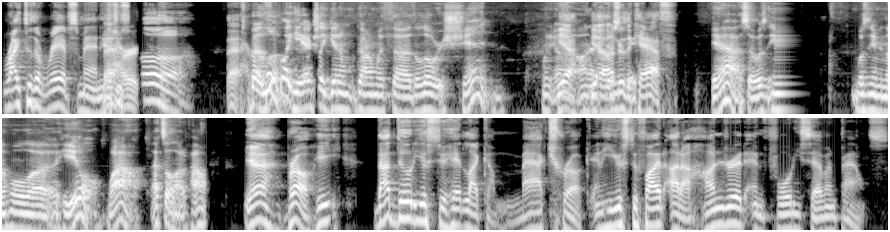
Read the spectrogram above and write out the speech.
right to the ribs, man. It's That just, hurt. Ugh. that hurt. But it looked like he actually get him got him with uh, the lower shin. When, uh, yeah, on yeah, first under the calf. Yeah, so it wasn't even wasn't even the whole uh, heel. Wow, that's a lot of power. Yeah, bro. He that dude used to hit like a Mack truck, and he used to fight at 147 pounds.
